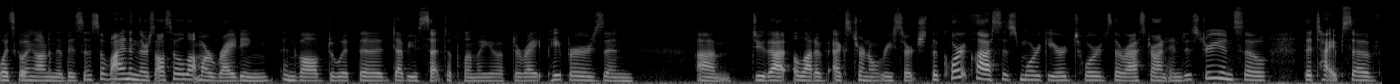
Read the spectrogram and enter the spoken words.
what's going on in the business of wine, and there's also a lot more writing involved with the WSET diploma. You have to write papers and um, do that a lot of external research. The court class is more geared towards the restaurant industry, and so the types of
